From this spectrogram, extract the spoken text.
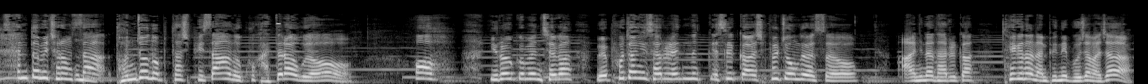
산더미처럼 쌓아, 던져 놓다시피 쌓아놓고 갔더라고요. 아, 이럴 거면 제가 왜 포장 이사를 했을까 싶을 정도였어요. 아니나 다를까 퇴근한 남편이 보자마자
